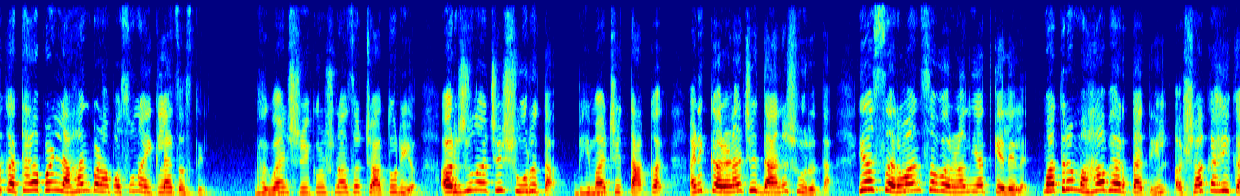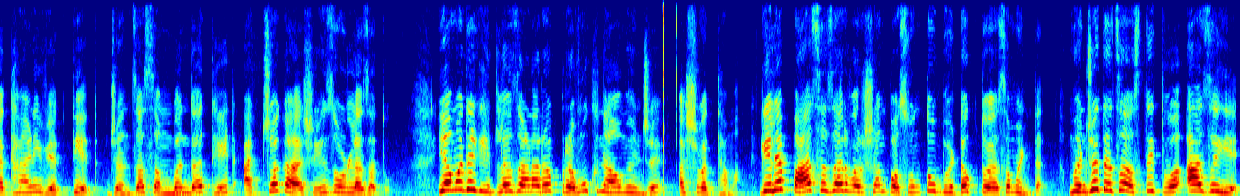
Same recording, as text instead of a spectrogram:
कथा आपण लहानपणापासून ऐकल्याच असतील. भगवान श्रीकृष्णाचं चातुर्य अर्जुनाची शूरता भीमाची ताकद आणि कर्णाची दानशूरता या सर्वांचं वर्णन यात केलेलं आहे. मात्र महाभारतातील अशा काही कथा आणि व्यक्ती आहेत ज्यांचा संबंध थेट आजच्या काळाशी जोडला जातो. यामध्ये घेतलं जाणारं प्रमुख नाव म्हणजे अश्वत्थामा. गेल्या पाच हजार वर्षांपासून तो भटकतोय असं म्हणतात. म्हणजे त्याचं अस्तित्व आजही आहे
